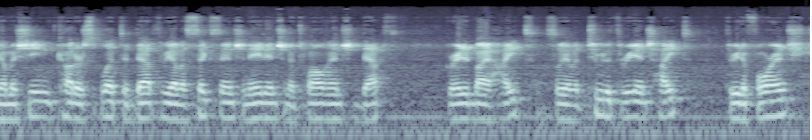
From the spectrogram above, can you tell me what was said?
you know, machine cut or split to depth, we have a 6 inch, an 8 inch, and a 12 inch depth graded by height. So we have a 2 to 3 inch height, 3 to 4 inch,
